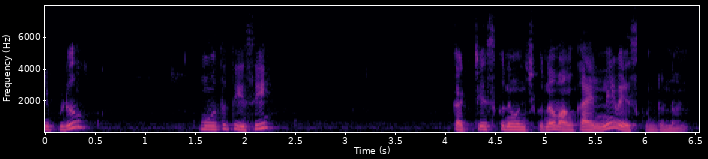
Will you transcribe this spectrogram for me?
ఇప్పుడు మూత తీసి కట్ చేసుకుని ఉంచుకున్న వంకాయల్ని వేసుకుంటున్నాను.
